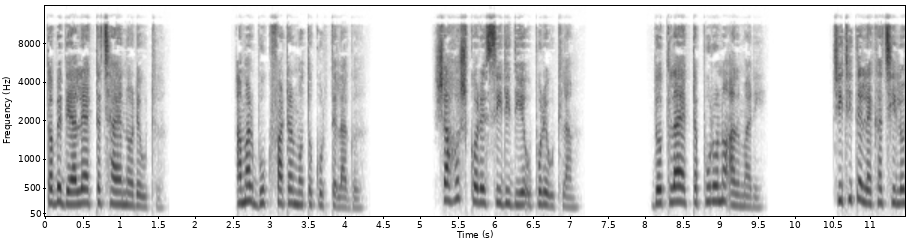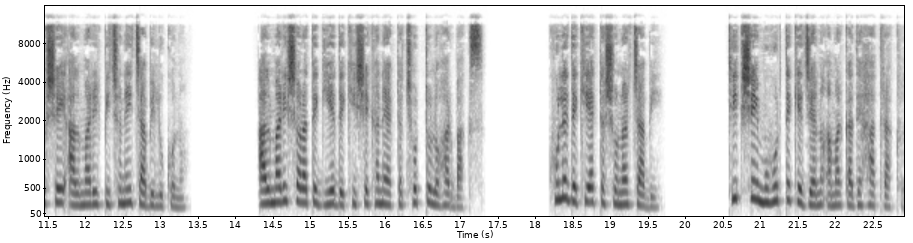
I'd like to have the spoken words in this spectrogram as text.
তবে দেয়ালে একটা ছায়া নড়ে উঠল। আমার বুক ফাটার মতো করতে লাগল। সাহস করে সিডি দিয়ে উপরে উঠলাম। দোতলা একটা পুরনো আলমারি। চিঠিতে লেখা ছিল সেই আলমারির পিছনেই চাবি লুকোনো। আলমারি সরাতে গিয়ে দেখি সেখানে একটা ছোট্ট লোহার বাক্স। খুলে দেখি একটা সোনার চাবি। ঠিক সেই মুহূর্তে কে যেন আমার কাঁধে হাত রাখল।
